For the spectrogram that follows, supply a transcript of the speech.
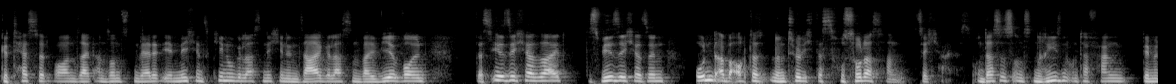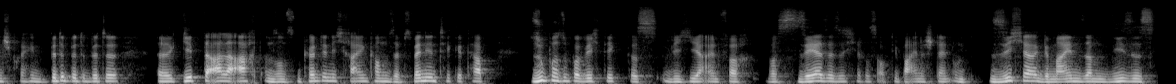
getestet worden seid. Ansonsten werdet ihr nicht ins Kino gelassen, nicht in den Saal gelassen, weil wir wollen, dass ihr sicher seid, dass wir sicher sind und aber auch dass, natürlich, dass Hosoda-san sicher ist. Und das ist uns ein Riesenunterfangen. Dementsprechend bitte, bitte, bitte äh, gebt da alle Acht, ansonsten könnt ihr nicht reinkommen, selbst wenn ihr ein Ticket habt super, super wichtig, dass wir hier einfach was sehr, sehr sicheres auf die Beine stellen und sicher gemeinsam dieses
